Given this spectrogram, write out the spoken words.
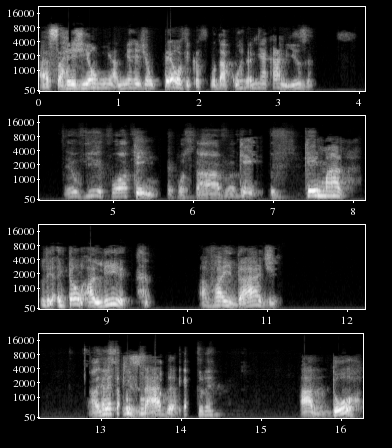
Essa região, minha, a minha região pélvica ficou da cor da minha camisa. Eu vi fotos Queim... que você postava. Que... Queimado. Então, ali, a vaidade, ali ela é pisada. Perto, né? A dor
